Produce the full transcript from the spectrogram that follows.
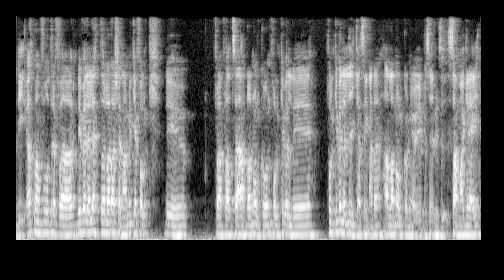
det är att man får träffa, det är väldigt lätt att lära känna mycket folk. Det är ju framförallt så här andra 0 folk är väldigt, folk är väldigt likasinnade. Alla 0 gör ju i princip Precis. samma grej.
